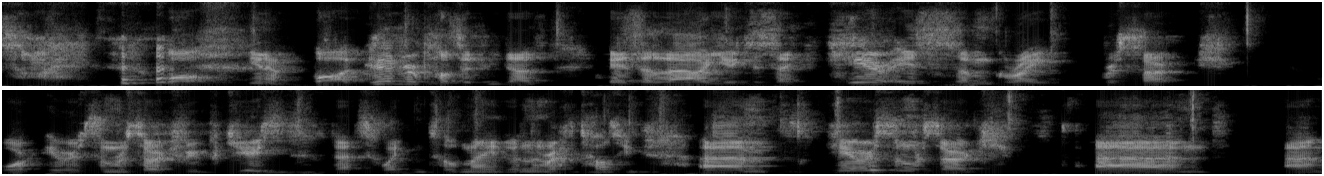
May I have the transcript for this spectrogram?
sorry, what you know what a good repository does is allow you to say here is some great research or here is some research we produced. Let's wait until May when the REF tells you. Um, here is some research, and um,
